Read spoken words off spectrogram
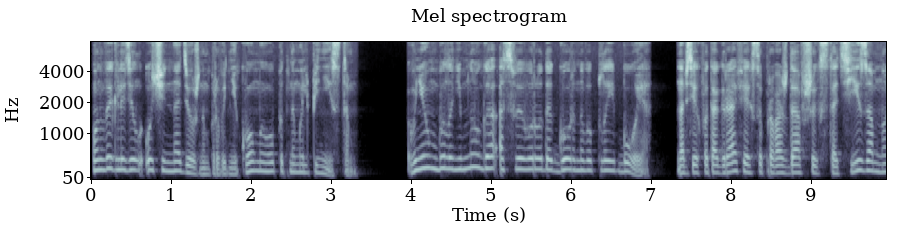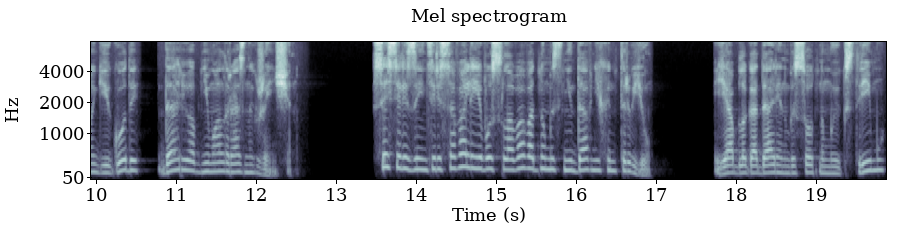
он выглядел очень надежным проводником и опытным альпинистом. В нем было немного от своего рода горного плейбоя — на всех фотографиях, сопровождавших статьи за многие годы, Дарью обнимал разных женщин. Сесили заинтересовали его слова в одном из недавних интервью. «Я благодарен высотному экстриму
